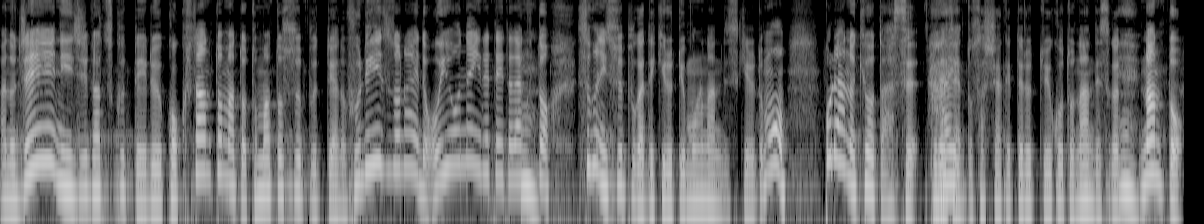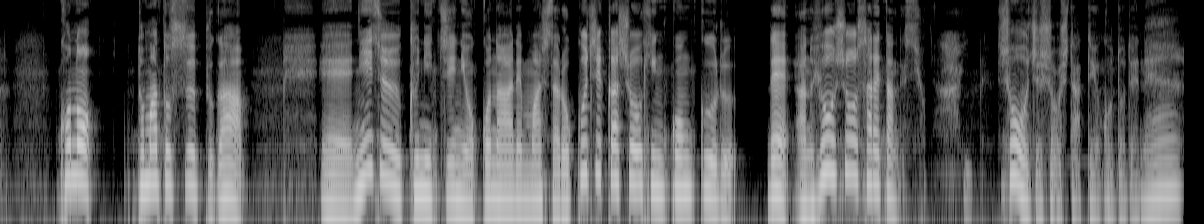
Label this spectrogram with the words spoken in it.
あの JA 虹が作っている国産トマトトマトスープっていうあのフリーズドライでお湯をね入れていただくと、うん、すぐにスープができるというものなんですけれどもこれあの今日と明日プレゼント差し上げてるということなんですが、はい、なんとこのトマトスープが、えー、29日に行われました6次化商品コンクールであの表彰されたんですよ。はい賞を受賞したということでね。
